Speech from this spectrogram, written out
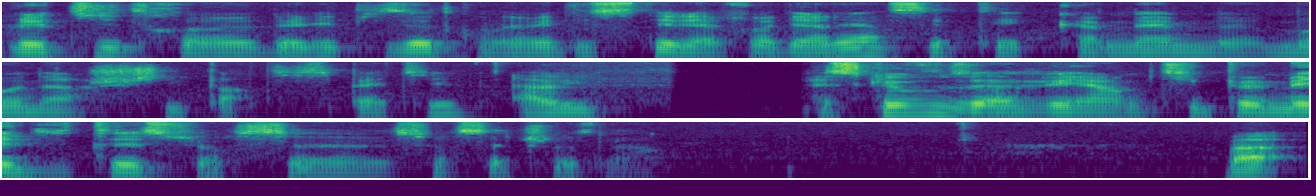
le titre de l'épisode qu'on avait décidé la fois dernière, c'était quand même monarchie participative. Ah oui. Est-ce que vous avez un petit peu médité sur, ce- sur cette chose-là? Bah,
